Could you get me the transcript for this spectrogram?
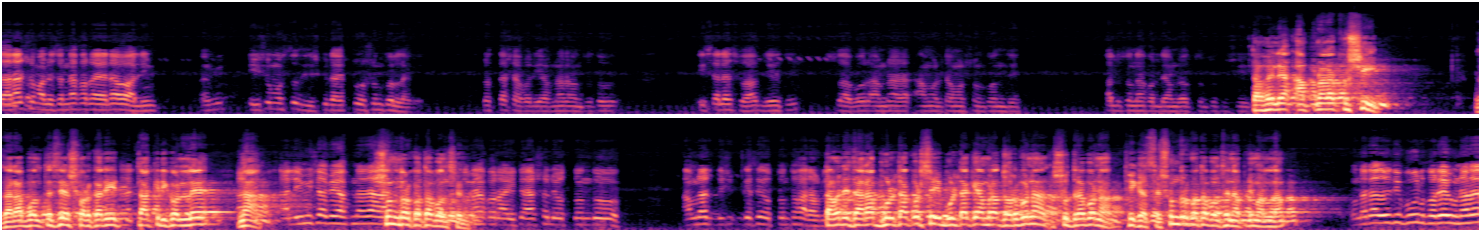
যারা সমালোচনা করে এরাও আলিম এই সমস্ত জিনিসগুলো একটু সুন্দর লাগে। প্রত্যাশা করি আপনারা অন্তত ইসালে সোয়াব যেহেতু সোয়াবর আমরা আমল টামল সম্বন্ধে আলোচনা করলে আমরা অত্যন্ত খুশি। তাহলে আপনারা খুশি? যারা বলতেছে সরকারি চাকরি করলে না। আলিম হিসাবে আপনারা সুন্দর কথা বলছেন। করা এটা আসলে অত্যন্ত আমরা কাছে অত্যন্ত খারাপ তাহলে যারা ভুলটা করছে এই ভুলটাকে আমরা ধরবো না শুধরাবো না? ঠিক আছে সুন্দর কথা বলছেন আপনি মানলাম। ওনারা যদি ভুল করে ওনারা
